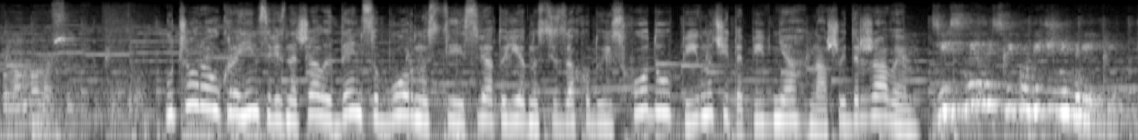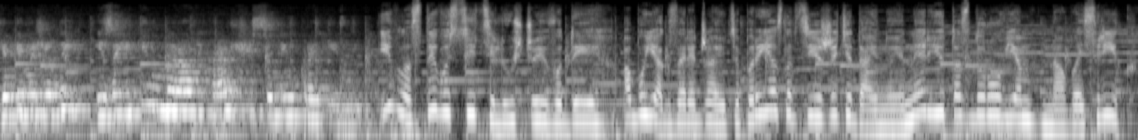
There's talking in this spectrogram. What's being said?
поламала бедро. Учора українці відзначали День Соборності, свято єдності Заходу і Сходу, півночі та півдня нашої держави. Здійснились віковічні мрії, якими жили і за які вмирали кращі сини України. І властивості цілющої води, або як заряджаються переяславці життєдайною енергією та здоров'ям на весь рік.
